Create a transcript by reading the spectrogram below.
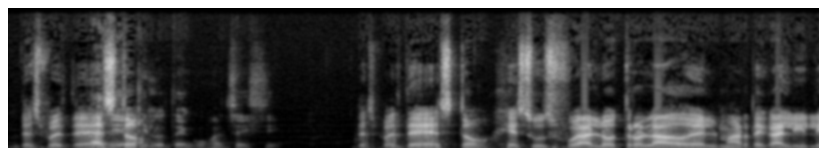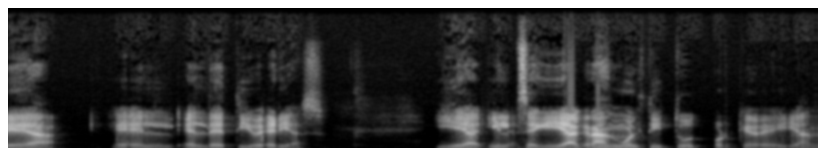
Después de esto, aquí lo tengo, Juan 6, sí. Después de esto, Jesús fue al otro lado del mar de Galilea, el, el de Tiberias, y, y seguía gran multitud porque veían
